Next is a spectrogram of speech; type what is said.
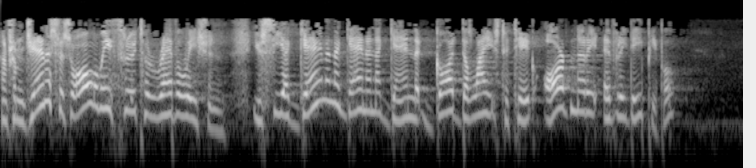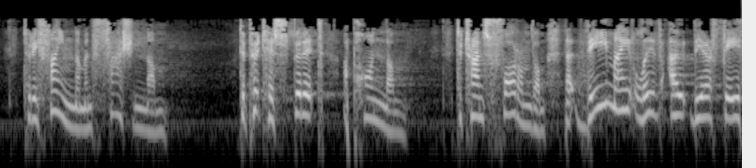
and from Genesis all the way through to Revelation, you see again and again and again that God delights to take ordinary, everyday people, to refine them and fashion them, to put His Spirit upon them, to transform them, that they might live out their faith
